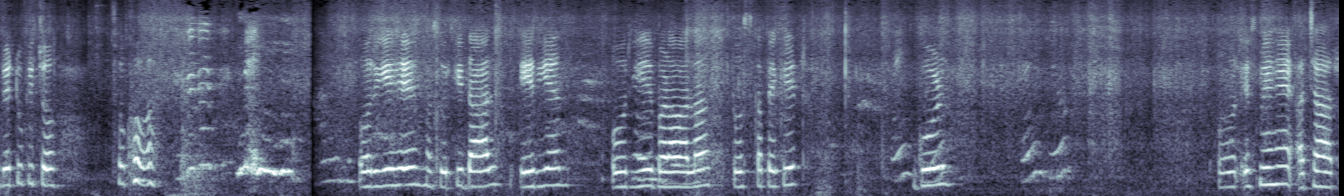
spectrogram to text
बेटू की चो चोखोवा और ये है मसूर की दाल, एरियल, और ये बड़ा वाला टोस्ट का पैकेट। गुड़। और इसमें है अचार।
